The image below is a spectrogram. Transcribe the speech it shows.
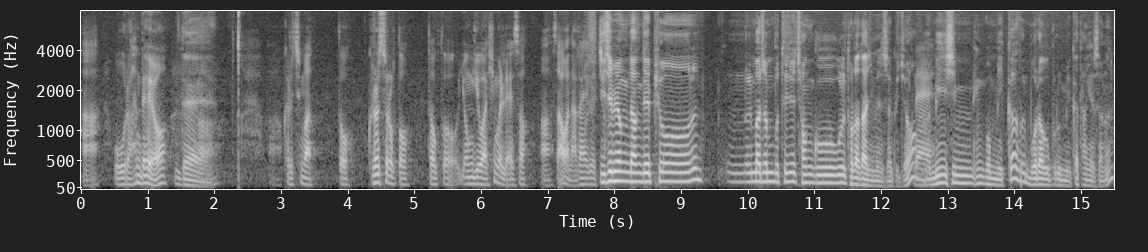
아, 우울한데요. 네. 어, 어, 그렇지만 또 그럴수록 또 더욱더 용기와 힘을 내서 아, 싸워 나가야겠죠. 이재명 당 대표는 음, 얼마 전부터 이제 전국을 돌아다니면서 그죠? 네. 아, 민심 행보입니까? 그걸 뭐라고 부릅니까? 당에서는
